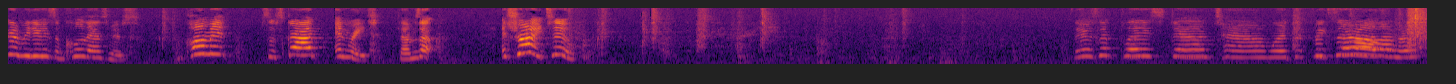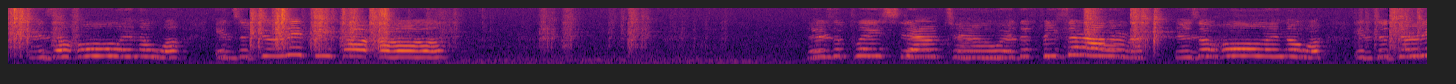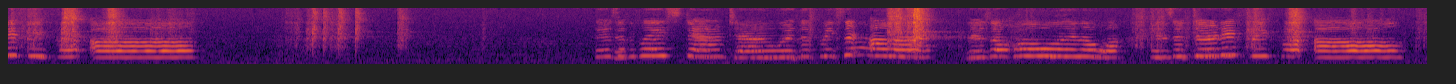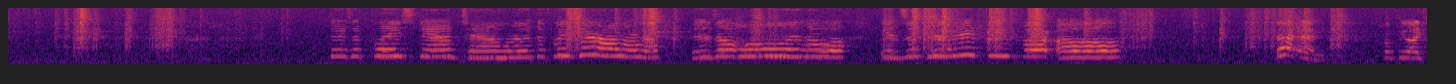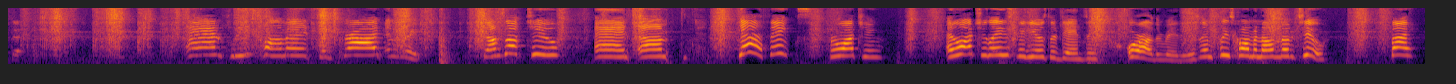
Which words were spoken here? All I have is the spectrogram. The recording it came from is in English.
going to be doing some cool dance moves. Comment, subscribe, and rate. Thumbs up. And try it too! You liked it. And please comment, subscribe, and rate. Thumbs up too. And um, yeah, thanks for watching. And watch your latest videos of dancing or other videos. And please comment on them too. Bye.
